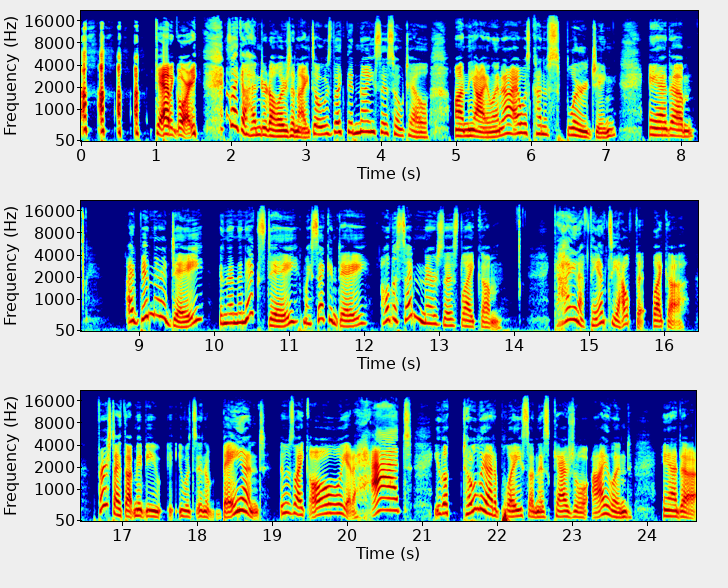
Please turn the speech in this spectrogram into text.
category. It's like $100 a night. So it was like the nicest hotel on the island. And I was kind of splurging. And um, I'd been there a day. And then the next day, my second day, all of a sudden there's this like um, guy in a fancy outfit, like a First, I thought maybe he was in a band. It was like, oh, he had a hat. He looked totally out of place on this casual island. And uh,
